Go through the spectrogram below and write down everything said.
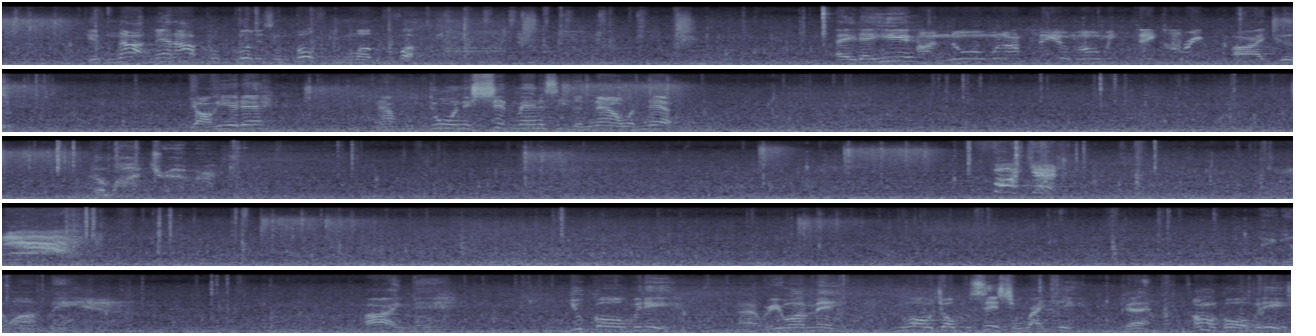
If not, man, I'll put bullets in both of you motherfuckers. Hey, they here? I know them when I see them, homie. They creep. All right, good. Y'all hear that? Now, if we doing this shit, man, it's either now or never. Come on, Trevor. Fuck it! Ah! Where do you want me? All right, man. You go over there. All right, where you want me? You hold your position right there. Okay. I'm gonna go over there.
